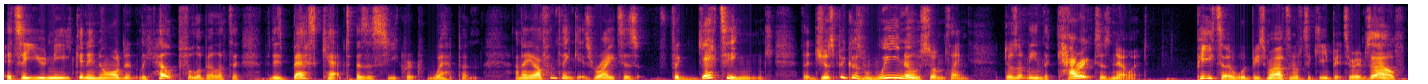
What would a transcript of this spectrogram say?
It's a unique and inordinately helpful ability that is best kept as a secret weapon, and I often think its writers forgetting that just because we know something doesn't mean the characters know it. Peter would be smart enough to keep it to himself.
